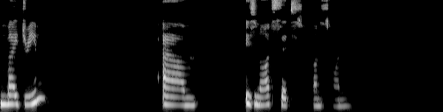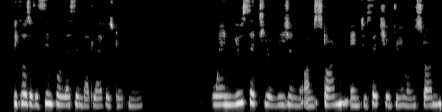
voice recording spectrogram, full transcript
my dream um, is not set on stone. Because of the simple lesson that life has taught me. When you set your vision on stone and you set your dream on stone,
